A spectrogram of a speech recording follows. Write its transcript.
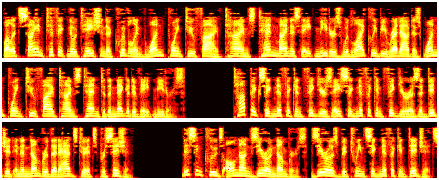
while its scientific notation equivalent 1.25 times 10^-8 meters would likely be read out as 1.25 times 10 to the negative 8 meters. Topic significant figures A significant figure is a digit in a number that adds to its precision. This includes all non-zero numbers, zeros between significant digits,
